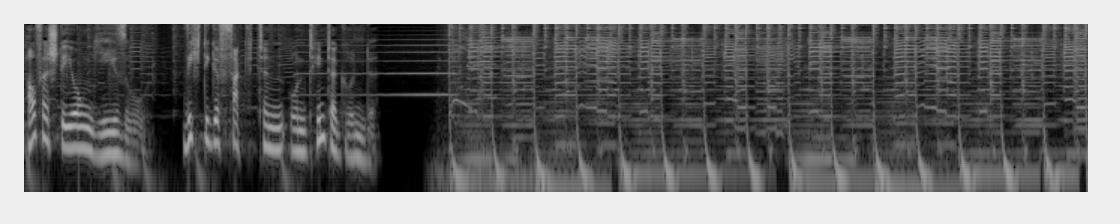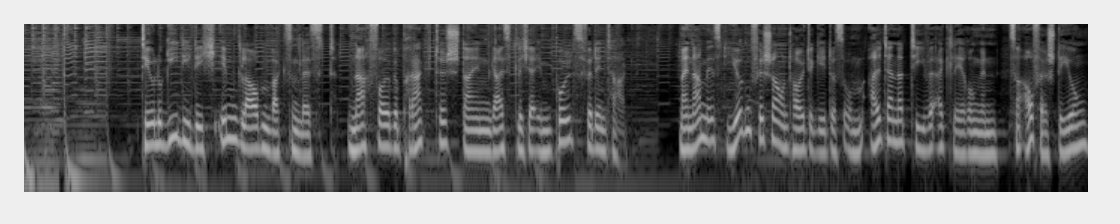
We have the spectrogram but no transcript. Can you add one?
Auferstehung Jesu. Wichtige Fakten und Hintergründe. Theologie, die dich im Glauben wachsen lässt. Nachfolge praktisch dein geistlicher Impuls für den Tag. Mein Name ist Jürgen Fischer und heute geht es um alternative Erklärungen zur Auferstehung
